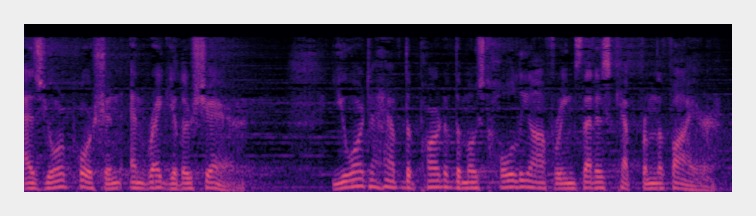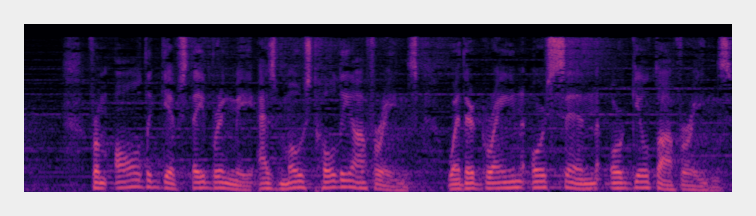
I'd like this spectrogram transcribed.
as your portion and regular share. You are to have the part of the most holy offerings that is kept from the fire. From all the gifts they bring me as most holy offerings, whether grain or sin or guilt offerings,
